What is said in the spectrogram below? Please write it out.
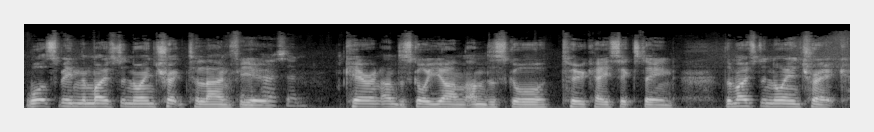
What's been the most annoying trick to learn for you? Person. Kieran underscore young underscore 2k16. The most annoying trick,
